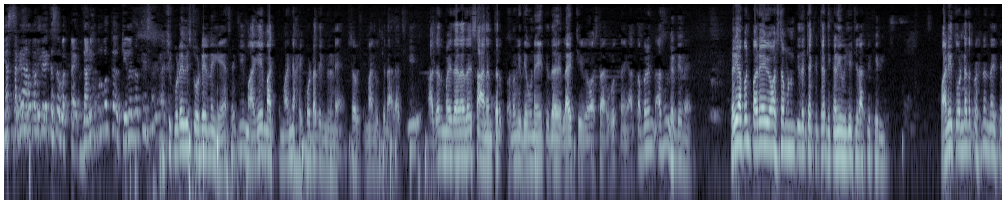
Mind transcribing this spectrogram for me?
ह्या सगळ्या आरोपांकडे कसं बघताय? जाणीवपूर्वक केलं जाते अशी कुठे वीज तोडलेली नाहीये. असं की मागे माग- मान्य हायकोर्टात एक निर्णय आहे. सर्व मान्य उच्च न्यायालयाचा की आझाद मैदानाला सहा नंतर परवानगी देऊ नये तिथं लाईटची व्यवस्था होत नाही. आतापर्यंत असंच घडलेलं आहे. तरी आपण पर्यायी व्यवस्था म्हणून तिथं त्या त्या ठिकाणी विजेची राखी केली. पाणी तोडण्याचा प्रश्नच नाही ते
